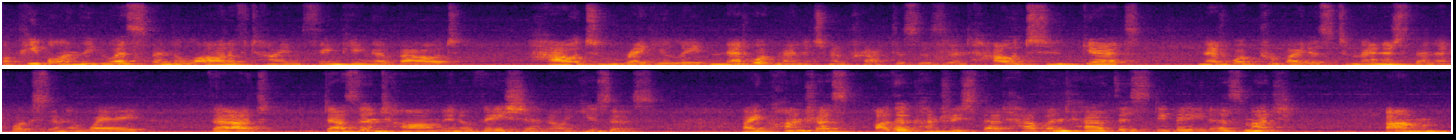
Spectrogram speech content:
or people in the US spend a lot of time thinking about how to regulate network management practices and how to get network providers to manage their networks in a way that doesn't harm innovation or users. By contrast, other countries that haven't had this debate as much, um,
